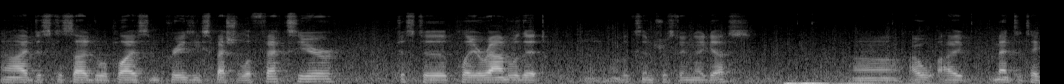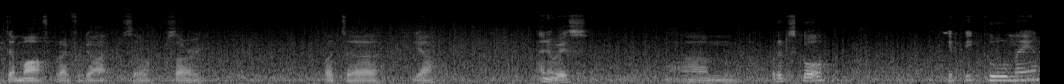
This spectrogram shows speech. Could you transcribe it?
I just decided to apply some crazy special effects here just to play around with it. It looks interesting, I guess. Uh, I, I, meant to take them off, but I forgot, so sorry. But, uh, yeah. Anyways. Um, but it's cool. Yippee cool, man.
